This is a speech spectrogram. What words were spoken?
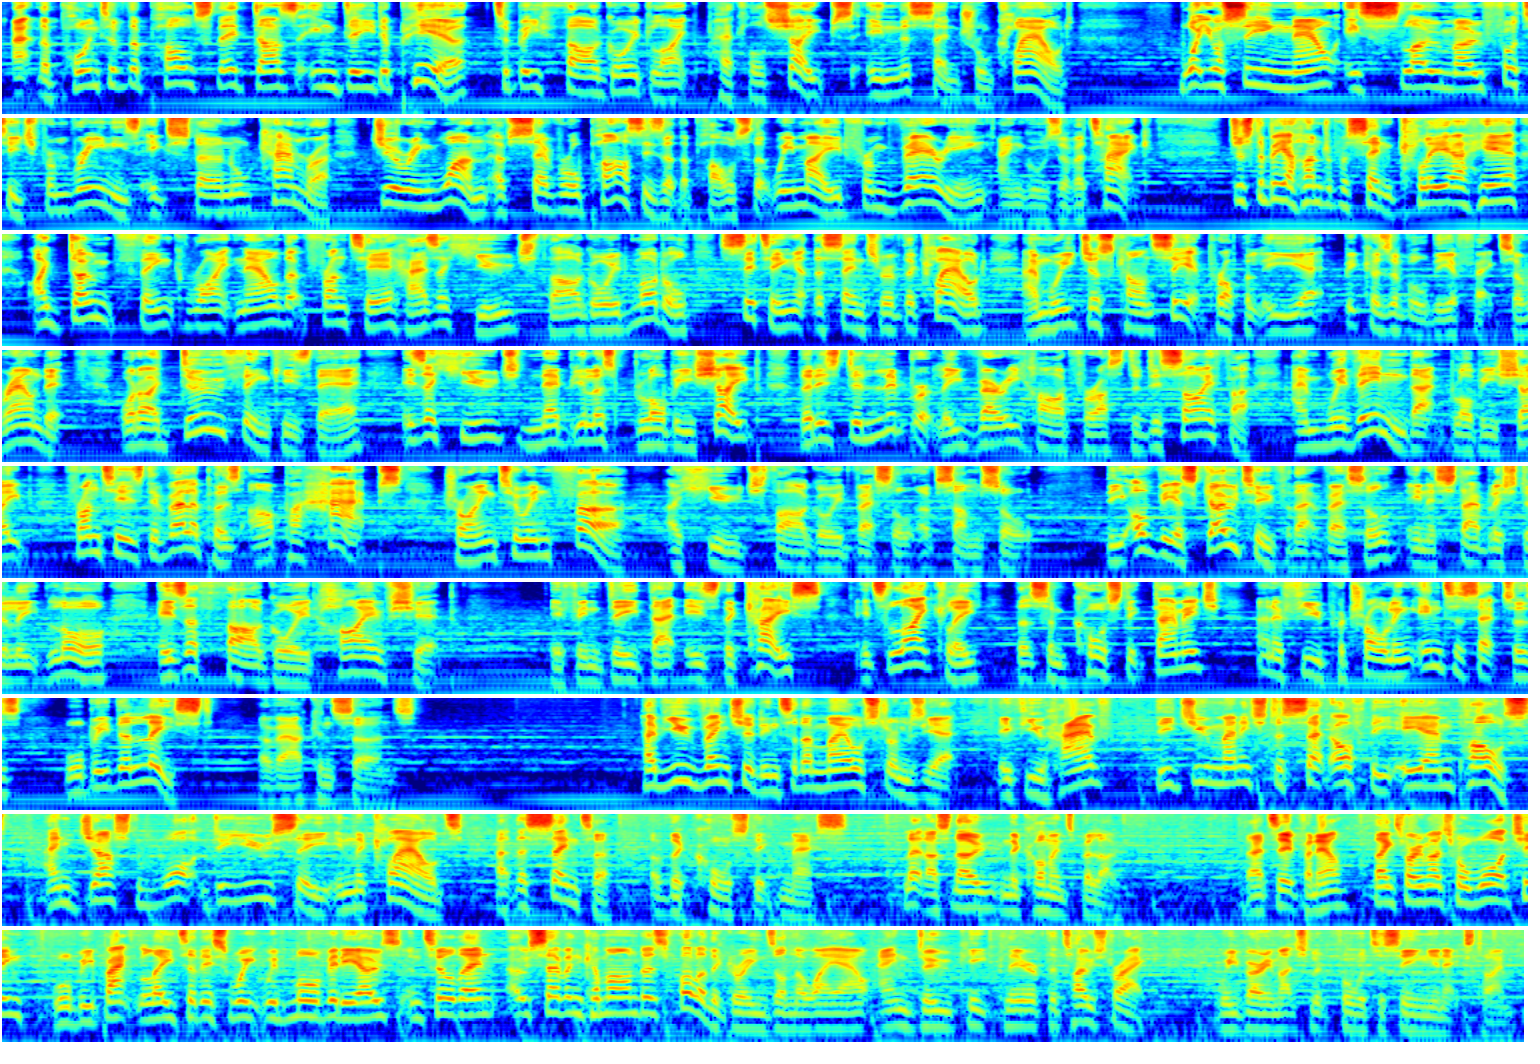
At the point of the pulse there does indeed appear to be Thargoid like petal shapes in the central cloud. What you're seeing now is slow mo footage from Rini's external camera during one of several passes at the pulse that we made from varying angles of attack. Just to be 100% clear here I don't think right now that Frontier has a huge Thargoid model sitting at the centre of the cloud and we just can't see it properly yet because of all the effects around it. What I do think is there is a huge nebulous blobby shape that is deliberately very hard for us to decipher and within that blobby shape Frontiers developers are perhaps trying to infer a huge Thargoid vessel of some sort. The obvious go to for that vessel in established elite lore is a Thargoid hive ship. If indeed that is the case it's likely that some caustic damage and a few patrolling interceptors will be the least of our concerns. Have you ventured into the maelstroms yet? If you have did you manage to set off the EM pulse and just what do you see in the clouds at the centre of the caustic mess? Let us know in the comments below. That's it for now. Thanks very much for watching. We'll be back later this week with more videos. Until then 0 7 CMDRs follow the greens on the way out and do keep clear of the toast rack. We very much look forward to seeing you next time.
